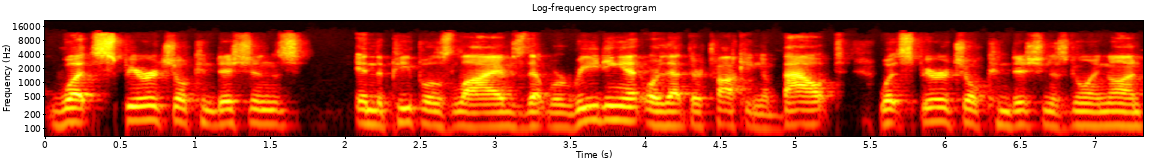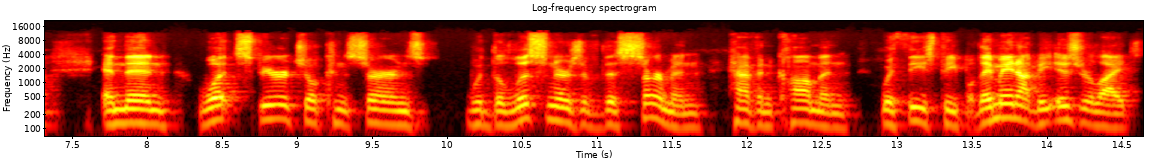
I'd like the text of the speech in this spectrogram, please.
what spiritual conditions in the people's lives that were reading it or that they're talking about, what spiritual condition is going on, and then what spiritual concerns would the listeners of this sermon have in common with these people? They may not be Israelites,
